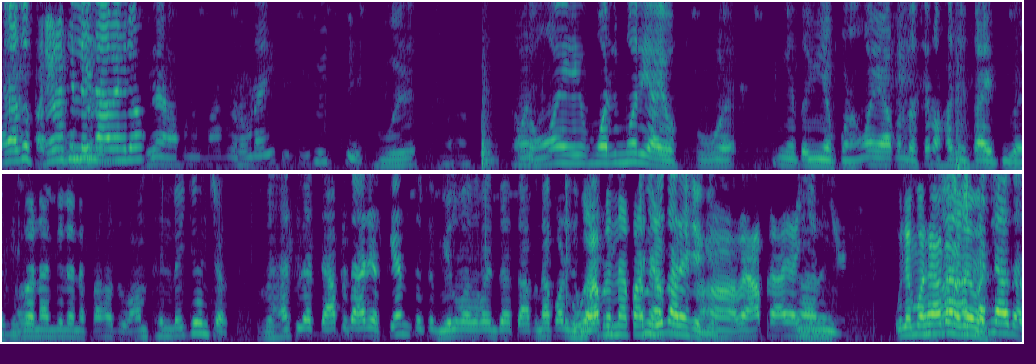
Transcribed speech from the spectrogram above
એના તો ભર્યો નથી લઈને આવે હેરો. હોય. હવે ઓય મોરી મોરી આયો. અહીંયા તો અહીંયા પણ. ઓય આપણને તો શેનો હાસી સાહેબ પીવા દે. દીવાના મિલાને પાછા તું આમ થઈને લઈ ગયો ને ચક હવે વાત છે આપણે તો આરે કેમ તો કે મેલવા જવાની જાત આપણે ના પાડી આપણે ના પાછા જતા રહેશે કે? હા, હવે આપણે આયા અહીંયા નહીં. ઓલા માં આવતા ને. એટલે આવતા.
